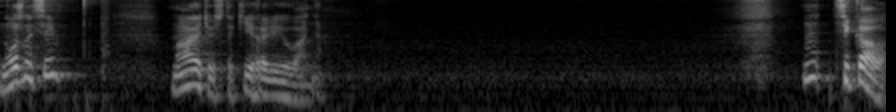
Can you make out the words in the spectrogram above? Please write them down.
і ножниці мають ось такі гравіювання. Ну, Цікаво,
